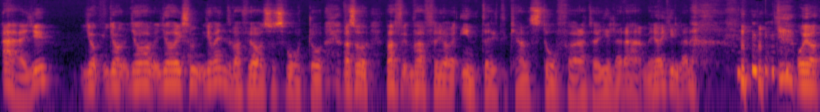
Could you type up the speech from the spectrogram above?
är ju... Jag, jag, jag, jag, liksom, jag vet inte varför jag har så svårt att... Alltså varför, varför jag inte riktigt kan stå för att jag gillar det här, men jag gillar det. och jag,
